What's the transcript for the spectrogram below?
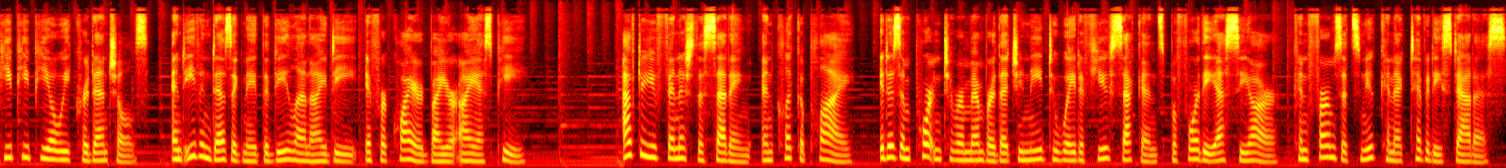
PPPoE credentials, and even designate the VLAN ID if required by your ISP. After you finish the setting and click Apply, it is important to remember that you need to wait a few seconds before the SCR confirms its new connectivity status.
